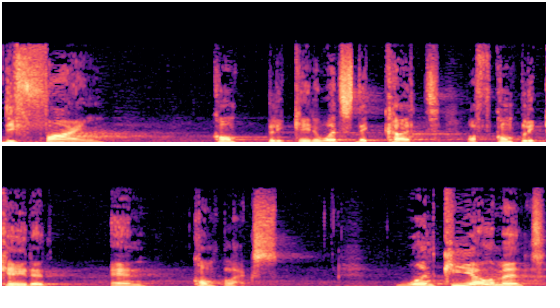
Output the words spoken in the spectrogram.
define complicated? What's the cut of complicated and complex? One key element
